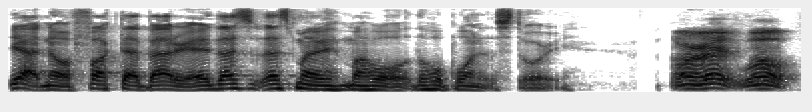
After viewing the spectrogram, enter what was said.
yeah, no, fuck that battery. That's that's my my whole the whole point of the story. All right, well,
